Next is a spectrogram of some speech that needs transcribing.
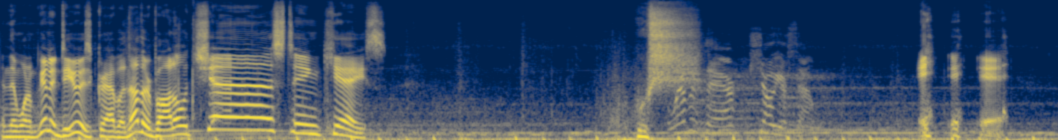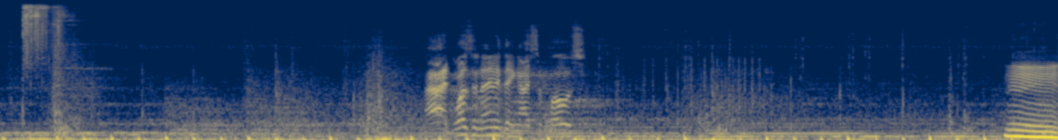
And then what I'm gonna do is grab another bottle just in case. Whoosh. Whoever's there, show yourself. Eh, eh, eh. Ah, it wasn't anything, I suppose. Hmm.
